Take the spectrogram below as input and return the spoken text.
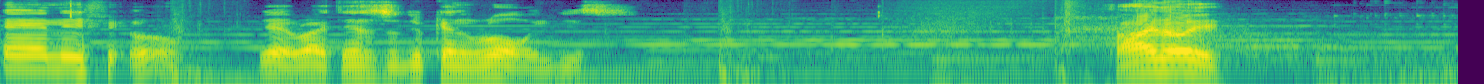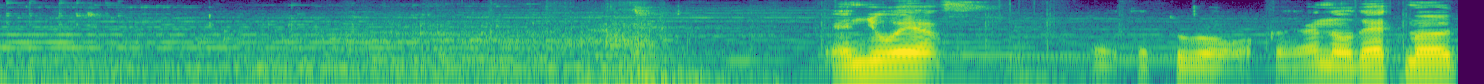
anything? Oh, yeah, right. As you can roll in this. Finally. And you have. I to roll. Okay, I know that much.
